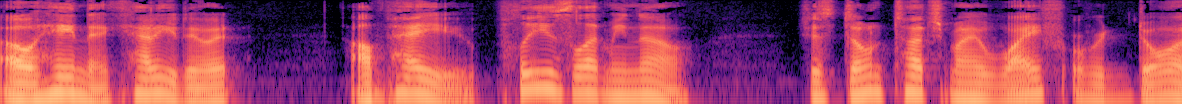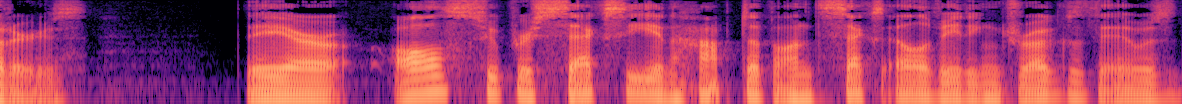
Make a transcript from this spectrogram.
Oh, hey Nick, how do you do it? I'll pay you. Please let me know. Just don't touch my wife or daughters. They are all super sexy and hopped up on sex elevating drugs. There was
